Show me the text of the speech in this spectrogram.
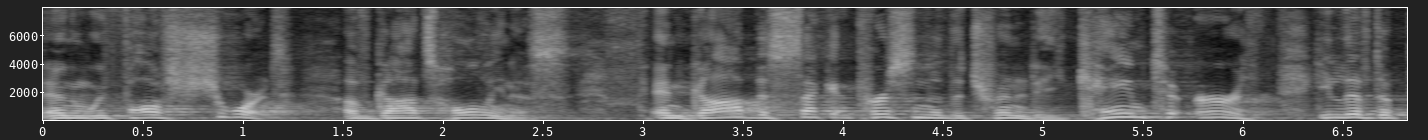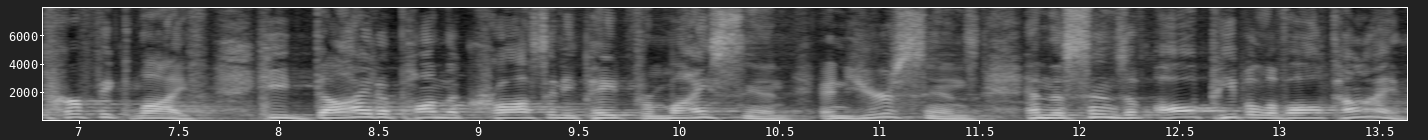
and we fall short of God's holiness. And God, the second person of the Trinity, came to earth. He lived a perfect life. He died upon the cross and he paid for my sin and your sins and the sins of all people of all time.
